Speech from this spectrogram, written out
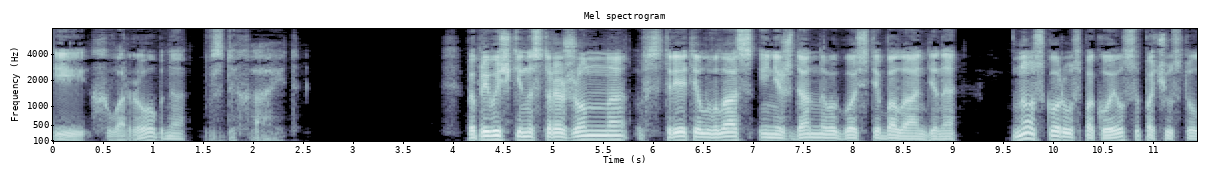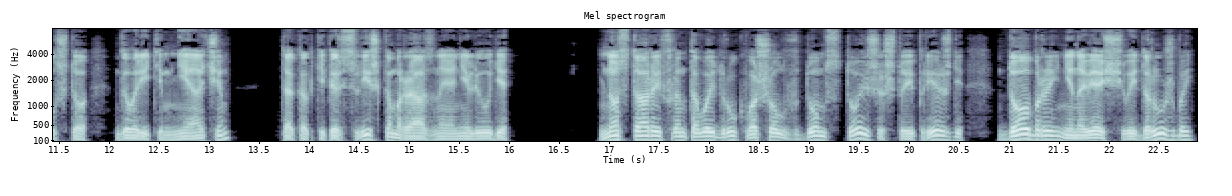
и хворобно вздыхает. По привычке настороженно встретил Влас и нежданного гостя Баландина — но скоро успокоился, почувствовал, что говорить им не о чем, так как теперь слишком разные они люди. Но старый фронтовой друг вошел в дом с той же, что и прежде, доброй, ненавязчивой дружбой,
